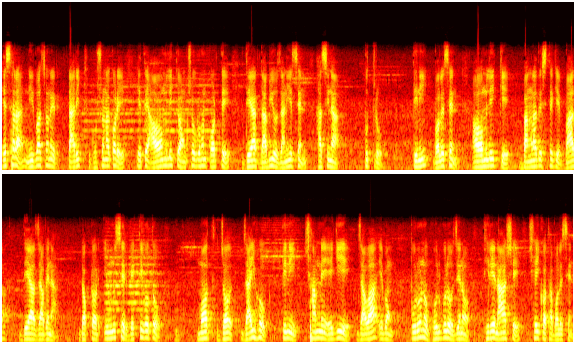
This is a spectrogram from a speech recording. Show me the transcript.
এছাড়া নির্বাচনের তারিখ ঘোষণা করে এতে আওয়ামী লীগকে অংশগ্রহণ করতে দেয়ার দাবিও জানিয়েছেন হাসিনা পুত্র। তিনি বলেছেন আওয়ামী লীগকে বাংলাদেশ থেকে বাদ দেয়া যাবে না। ডক্টর ইউনুসের ব্যক্তিগত মত যাই হোক, তিনি সামনে এগিয়ে যাওয়া এবং পুরনো ভুলগুলো যেন ফিরে না আসে সেই কথা বলেছেন।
